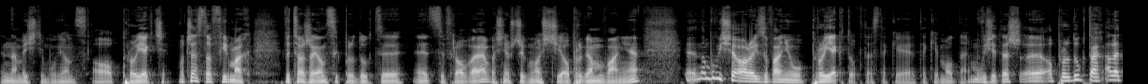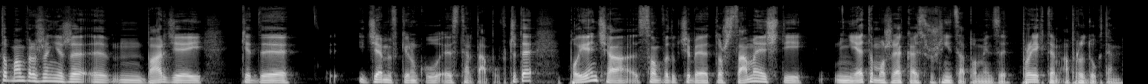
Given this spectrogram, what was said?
na myśli mówiąc o projekcie. Bo często w firmach wytwarzających produkty e, cyfrowe, właśnie w szczególności oprogramowanie, e, no mówi się o realizowaniu projektów, to jest takie, takie modne. Mówi się też o produktach, ale to mam wrażenie, że bardziej kiedy idziemy w kierunku e, startupów. Czy te pojęcia są według Ciebie tożsame? Jeśli nie, to może jaka jest różnica pomiędzy projektem a produktem?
